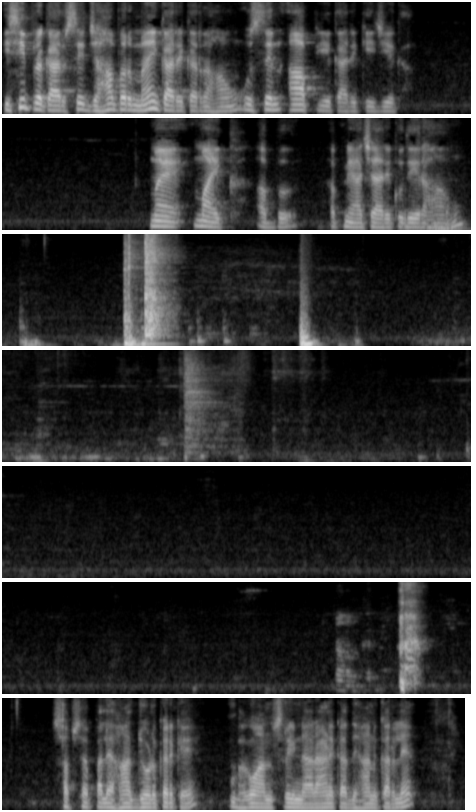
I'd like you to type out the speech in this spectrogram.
इसी प्रकार से जहाँ पर मैं कार्य कर रहा हूँ, उस दिन आप ये कार्य कीजिएगा। मैं माइक अब अपने आचार्य को दे रहा हूँ। सबसे पहले हाथ जोड़ करके भगवान श्री नारायण का ध्यान कर लें,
